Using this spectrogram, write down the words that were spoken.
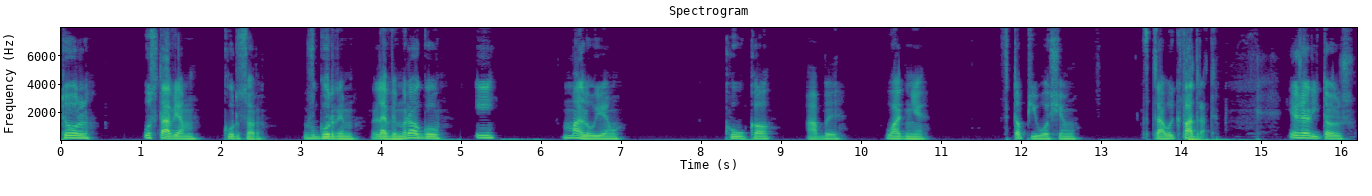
Tool. Ustawiam kursor w górnym lewym rogu i maluję kółko, aby ładnie wtopiło się w cały kwadrat. Jeżeli to już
